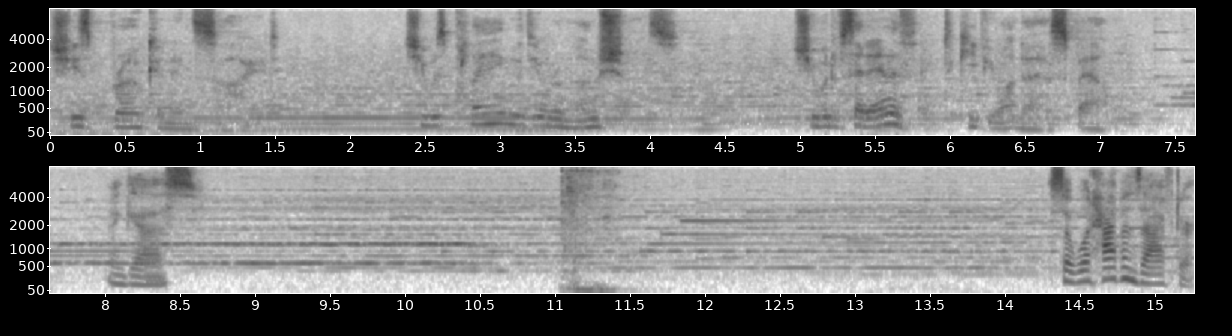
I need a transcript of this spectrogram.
She's broken inside. She was playing with your emotions. She would have said anything to keep you under her spell. I guess. So what happens after?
